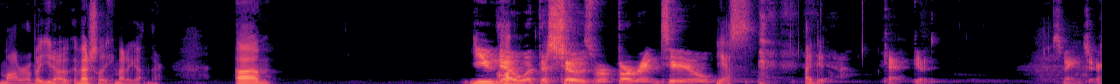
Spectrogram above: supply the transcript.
Madara, but you know, eventually he might have gotten there. Um, You know what the show's referring to. yes, I do. Okay, good. Just making sure.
